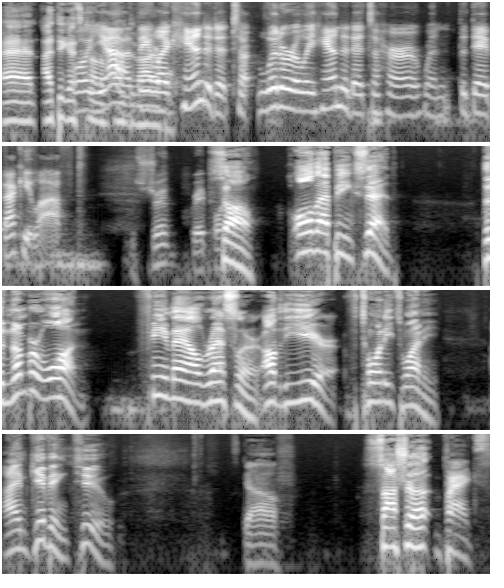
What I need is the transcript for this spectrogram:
and I think that's well, kind yeah, of yeah, they like handed it to literally handed it to her when the day Becky left. True. Great point. So, all that being said, the number one female wrestler of the year of 2020, I'm giving to Let's go. Sasha Banks.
